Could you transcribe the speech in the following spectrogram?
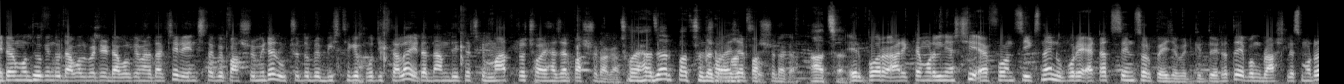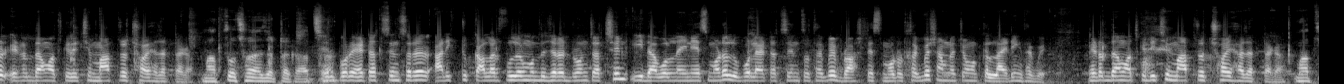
এটার মধ্যেও কিন্তু ডাবল ব্যাটারি ডাবল ক্যামেরা থাকছে রেঞ্জ থাকবে পাঁচশো মিটার উচ্চ থাকবে বিশ থেকে পঁচিশ তালা এটার দাম দিচ্ছে আজকে মাত্র ছয় হাজার পাঁচশো টাকা। ছয় হাজার পাঁচশো টাকা ছয় হাজার পাঁচশো টাকা। আচ্ছা। এরপর আরেকটা মডেল নিয়ে আসছি এফ ওয়ান সিক্স নাইন উপরে অ্যাটাচ সেন্সর পেয়ে যাবেন কিন্তু এটাতে এবং ব্রাশলেস মোটর এটার দাম আজকে দিচ্ছি মাত্র ছয় হাজার টাকা। মাত্র ছয় হাজার টাকা আচ্ছা। এরপরে অ্যাটাচ সেন্সরের আরেকটু কালারফুলের মধ্যে যারা ড্রোন চাচ্ছেন E double nine S model উপরে অ্যাটাচ সেন্সর থাকবে ব্রাশলেস মোটর থাকবে সামনে চমৎকার লাইটিং থাকবে। এটার দাম আজকে দিচ্ছি মাত্র ছয় হাজার টাকা। মাত্র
